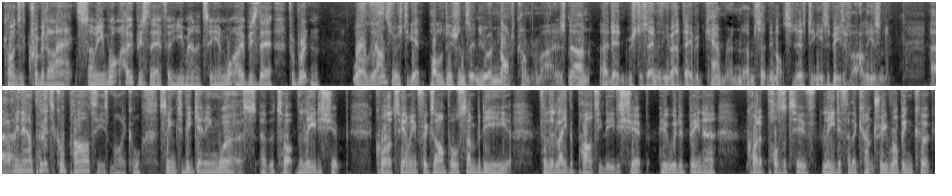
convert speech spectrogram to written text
kinds of criminal acts. I mean, what hope is there for humanity and what hope is there for Britain? Well, the answer is to get politicians in who are not compromised. Now, I don't wish to say anything about David Cameron. I'm certainly not suggesting he's a paedophile. He isn't. Uh, I mean, our political parties, Michael, seem to be getting worse at the top. The leadership quality. I mean, for example, somebody for the Labour Party leadership who would have been a quite a positive leader for the country, Robin Cook.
